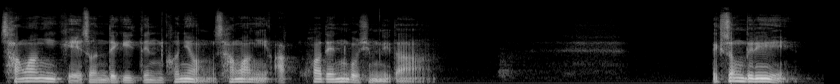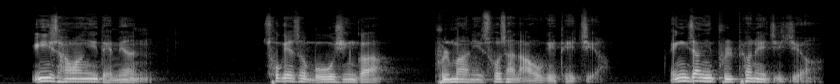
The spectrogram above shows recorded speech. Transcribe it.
상황이 개선되기든 커녕 상황이 악화된 것입니다. 백성들이 이 상황이 되면 속에서 무엇인가 불만이 솟아나오게 되지요. 굉장히 불편해지지요.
